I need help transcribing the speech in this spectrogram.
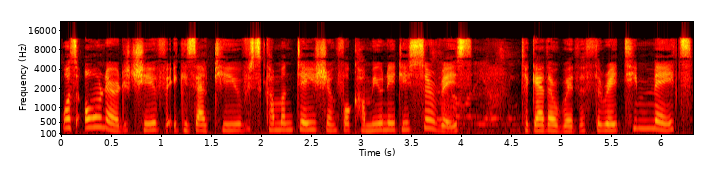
was honored Chief Executive's Commendation for Community Service. Together with three teammates,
